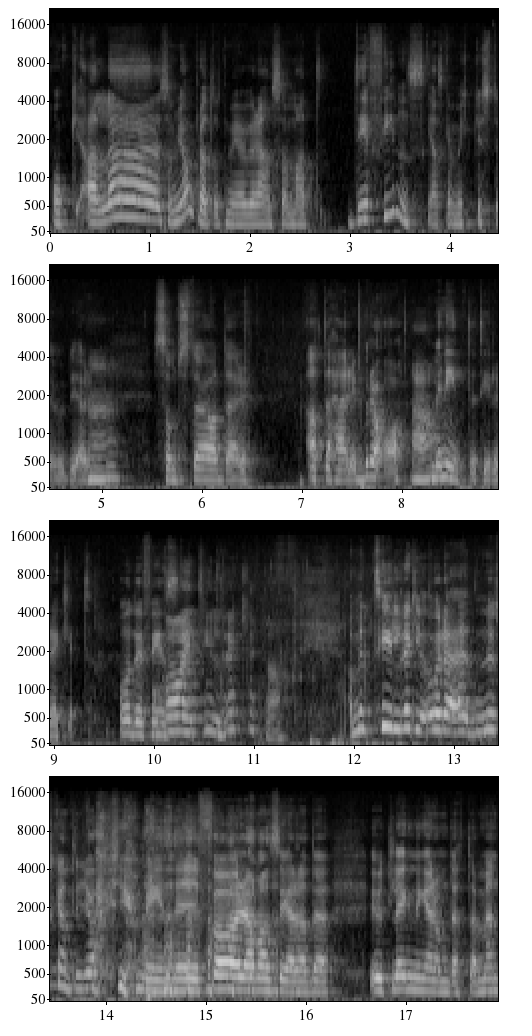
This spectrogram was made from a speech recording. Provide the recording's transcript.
Och alla som jag har pratat med är överens om att det finns ganska mycket studier Mm. som stöder att det här är bra, Ja. men inte tillräckligt. Och det Och finns vad är tillräckligt då? Ja, men tillräckligt. Och det, nu ska inte jag ge mig in i för avancerade utläggningar om detta, men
